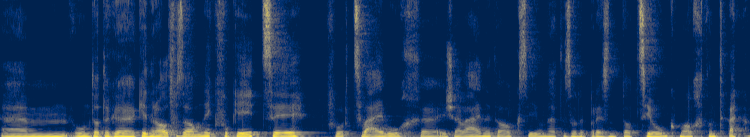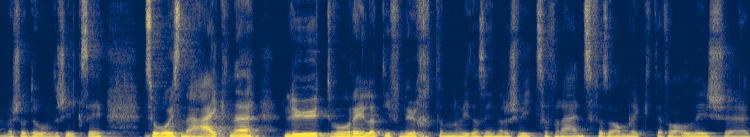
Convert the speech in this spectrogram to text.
Ähm, und an der Generalversammlung von GC vor zwei Wochen ist auch einer da und hat so eine Präsentation gemacht. Und da haben wir schon den Unterschied gesehen zu unseren eigenen Leuten, die relativ nüchtern, wie das in einer Schweizer Vereinsversammlung der Fall ist, äh,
